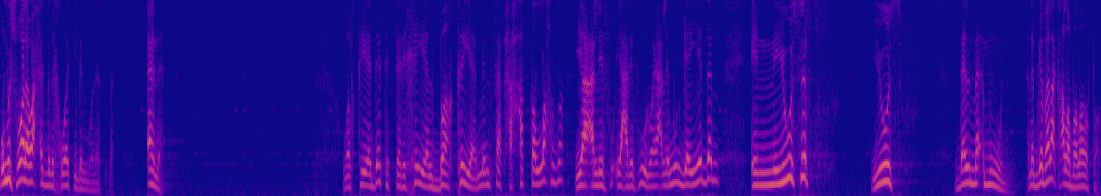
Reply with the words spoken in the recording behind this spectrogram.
ومش ولا واحد من إخواتي بالمناسبة. أنا والقيادات التاريخية الباقية من فتح حتى اللحظة يعرف يعرفون ويعلمون جيدا إن يوسف يوسف ده المأمون. أنا بجيبها لك على بلاطة.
